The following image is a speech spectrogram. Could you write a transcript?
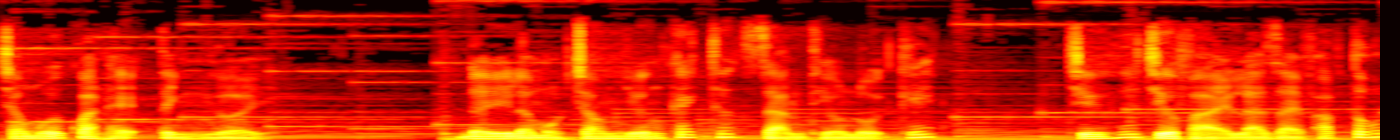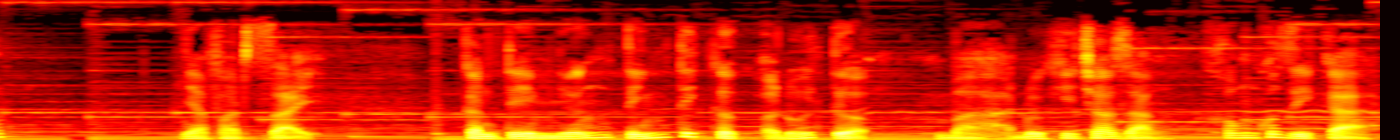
trong mối quan hệ tình người. Đây là một trong những cách thức giảm thiểu nội kết, chứ chưa phải là giải pháp tốt. Nhà Phật dạy, cần tìm những tính tích cực ở đối tượng mà đôi khi cho rằng không có gì cả,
